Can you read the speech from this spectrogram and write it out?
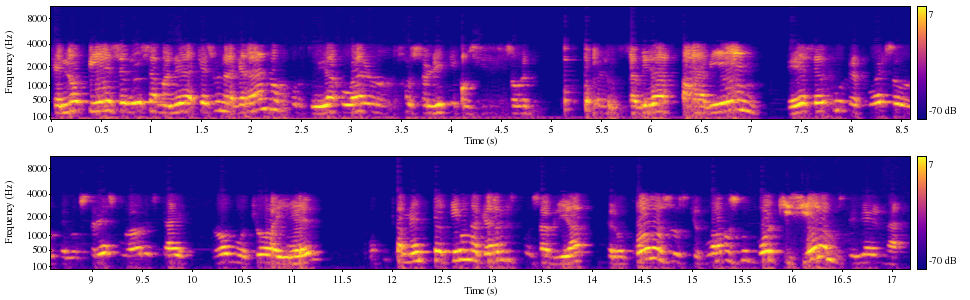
que no piense de esa manera, que es una gran oportunidad jugar en los Juegos Olímpicos y sobre todo responsabilidad para bien, es un refuerzo de los tres jugadores que hay, Romo, Ochoa y él, tiene una gran responsabilidad, pero todos los que jugamos fútbol quisiéramos tenerla,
